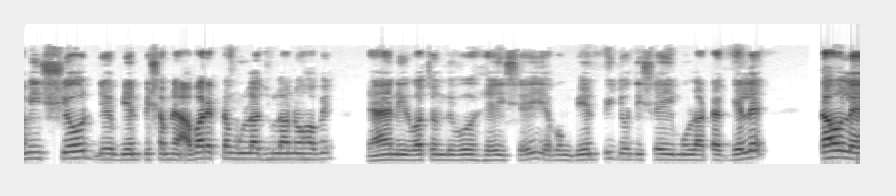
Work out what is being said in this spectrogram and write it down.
আমি শিওর যে বিএনপির সামনে আবার একটা মূলা ঝুলানো হবে। হ্যাঁ নির্বাচন দেব হেই সেই এবং বিএনপি যদি সেই মূলাটা গেলে, তাহলে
